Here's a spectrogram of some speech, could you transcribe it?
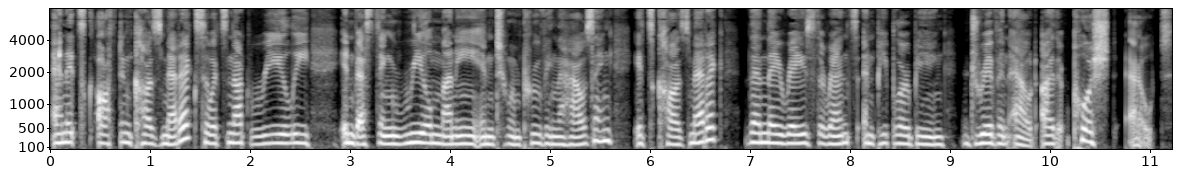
and it's often cosmetic. So it's not really investing real money into improving the housing, it's cosmetic. Then they raise the rents, and people are being driven out, either pushed out.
